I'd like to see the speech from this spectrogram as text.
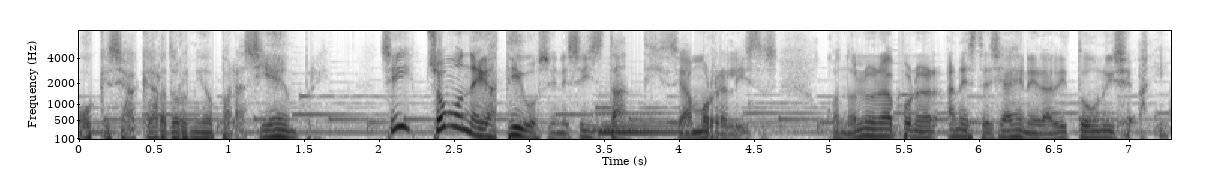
o que se va a quedar dormido para siempre Sí, somos negativos en ese instante, seamos realistas. Cuando le van a poner anestesia general y todo uno dice, ay,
